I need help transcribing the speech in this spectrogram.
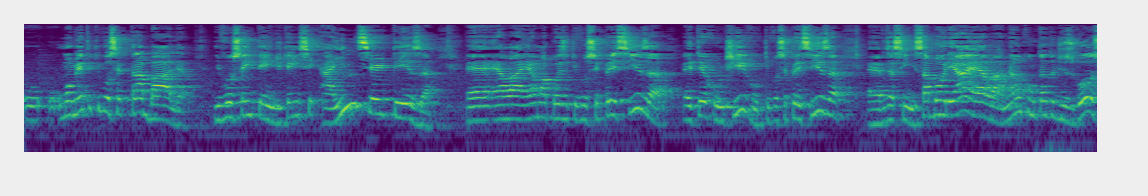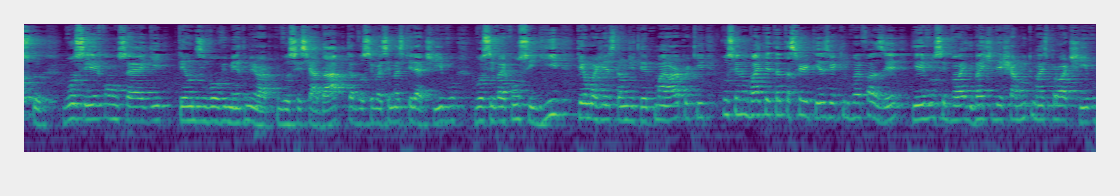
o, o momento que você trabalha e você entende que a incerteza é, ela é uma coisa que você precisa é, ter contigo, que você precisa, é, assim, saborear ela, não com tanto desgosto, você consegue ter um desenvolvimento melhor, porque você se adapta, você vai ser mais criativo, você vai conseguir ter uma gestão de tempo maior, porque você não vai ter tanta certeza que aquilo vai fazer, e aí você vai, vai te deixar muito mais proativo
